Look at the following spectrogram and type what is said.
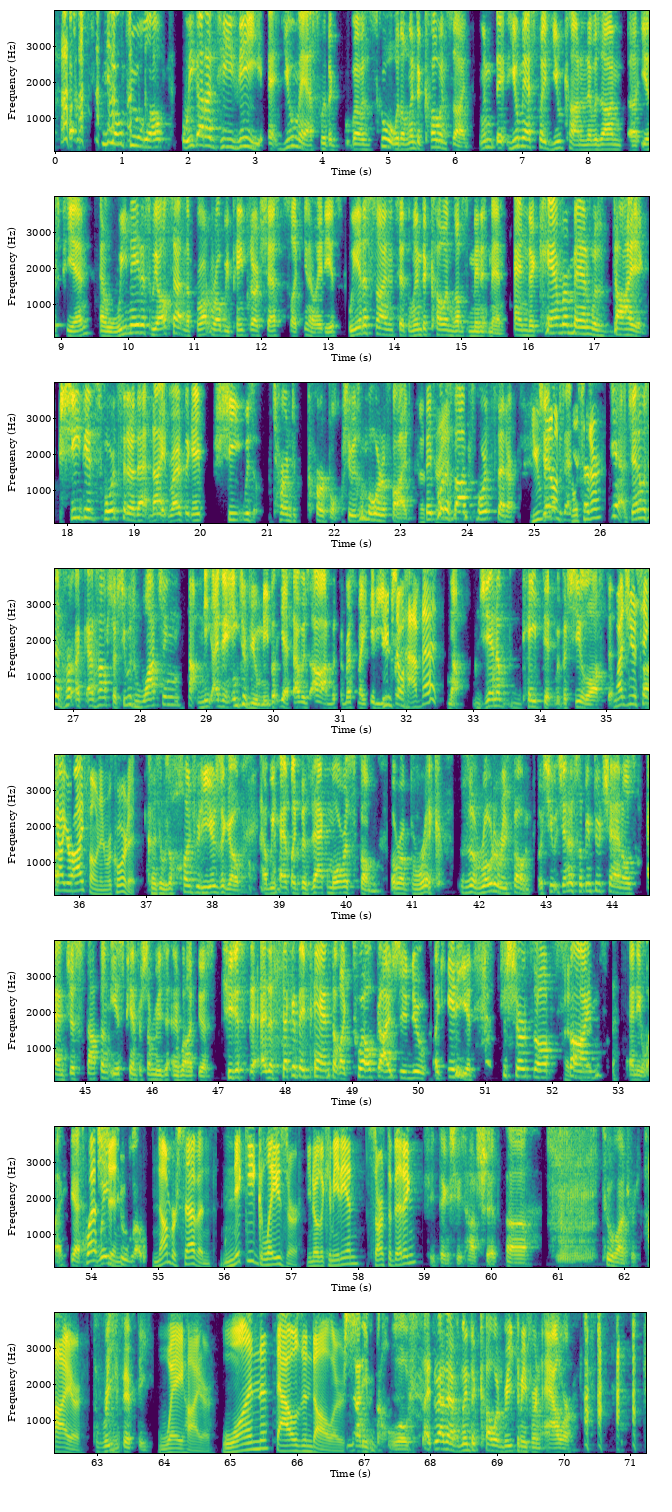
steal too low. We got on TV at UMass with a I was at school with a Linda Cohen sign. When UMass played UConn and it was on uh, ESPN, and we made us. We all sat in the front row. We painted our chests like you know idiots. We had a sign that said Linda Cohen loves Minutemen, and the cameraman was dying. She did Sports Center that night right after the game. She was turned purple. She was mortified. That's they put us on Sports Center. You've Jenna been on was at- Sports Center? Yeah, Jenna was at her at Hofstra. She was watching, not me. I didn't interview me, but yes, I was on with the rest of my idiot. Do you still have that? No, Jenna taped it, but she lost it Why did you just take Uh, out your iPhone and record it? because it was a hundred years ago, and we had like the Zach Morris phone or a brick. It was a rotary phone, but she Jenna was flipping through channels and just stopped on ESPN for some reason and went like this. She just and the second they panned to like twelve guys she knew, like idiots, just shirts off, That's signs. Anyway, yes, way Question. too low. Number seven, Nikki Glazer. You know the comedian? Start the bidding. She thinks she's hot shit. Uh, two hundred. Higher. 350 Way higher. One thousand dollars. not even close i'd rather have linda cohen read to me for an hour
